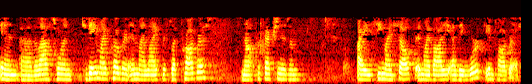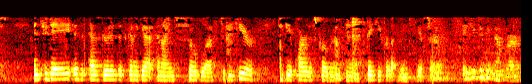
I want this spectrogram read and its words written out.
and uh, the last one today, my program and my life reflect progress, not perfectionism. I see myself and my body as a work in progress. And today is as good as it's going to get, and I am so blessed to be here to be a part of this program. And thank you for letting me be of service. If you can remember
